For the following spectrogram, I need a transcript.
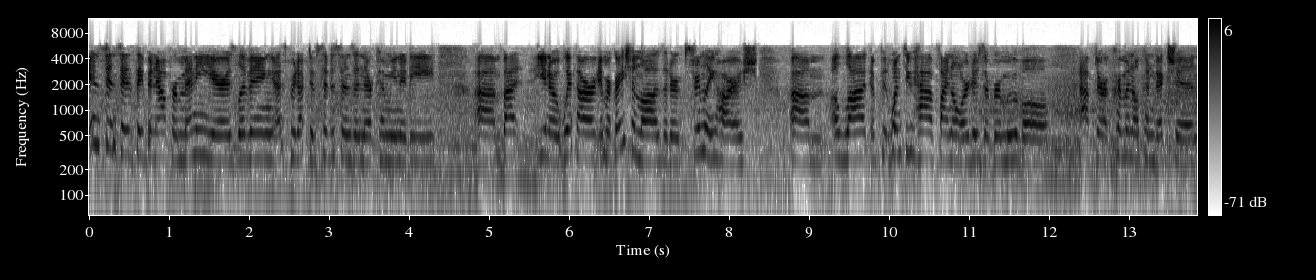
instances, they've been out for many years living as productive citizens in their community. Um, but, you know, with our immigration laws that are extremely harsh, um, a lot of, once you have final orders of removal after a criminal conviction,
